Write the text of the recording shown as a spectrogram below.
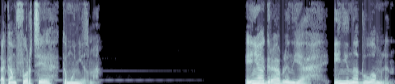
О комфорте коммунизма. И не ограблен я, и не надломлен,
